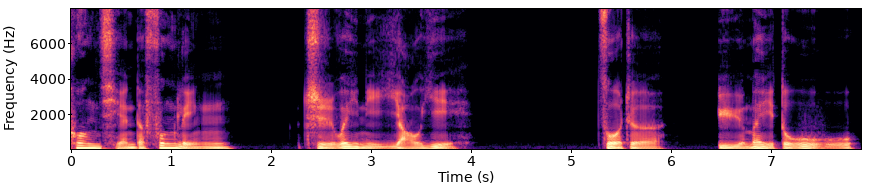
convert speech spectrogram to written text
窗前的风铃，只为你摇曳。作者：雨妹独舞。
